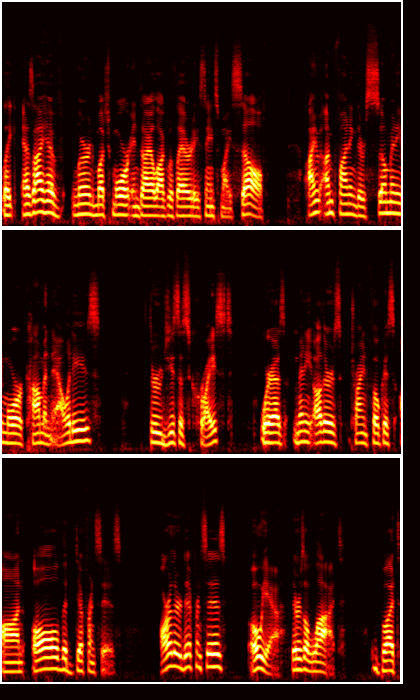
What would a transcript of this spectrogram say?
like as I have learned much more in dialogue with Latter-day Saints myself, I'm, I'm finding there's so many more commonalities through Jesus Christ, whereas many others try and focus on all the differences. Are there differences? Oh yeah, there's a lot. But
